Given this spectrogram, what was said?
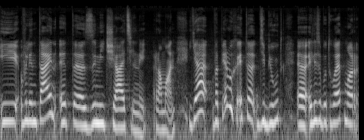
И «Валентайн» — это замечательный роман. Я, во-первых, это дебют. Э, Элизабет Уэтмор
